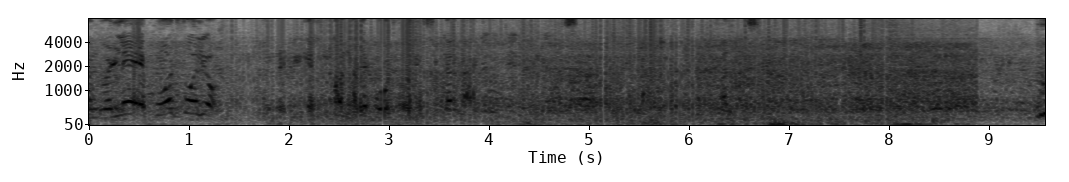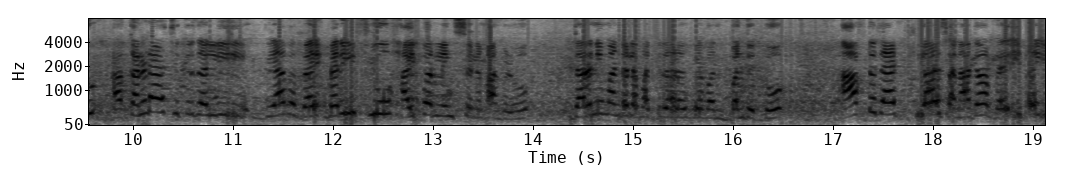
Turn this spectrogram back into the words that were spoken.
ಒಂದು ಒಳ್ಳೆ ಪೋರ್ಟ್ಫೋಲಿಯೋ ಪೋರ್ಟ್ಫೋಲಿಯೋ ಕನ್ನಡ ಚಿತ್ರದಲ್ಲಿ we have a very few hyperlink ಸಿನಿಮಾಗಳು ಧರಣಿ ಮಂಡಲ ಮಧ್ಯದೊಳಗೆ ಒಂದು ಬಂದಿತ್ತು. After that here's another very very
